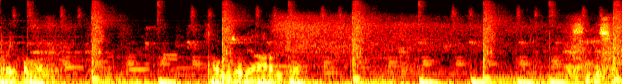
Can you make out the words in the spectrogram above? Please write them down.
ட்ரை பண்ணோம் அப்படின்னு சொல்லி ஆரம்பிக்கிறோம் சீரியஸாக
